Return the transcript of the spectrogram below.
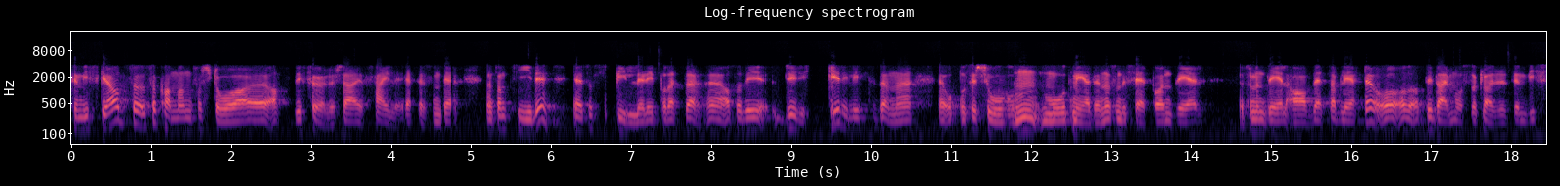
til en viss grad så, så, kan man forstå at de føler seg feilrepresentert. Men samtidig så spiller de på dette. Altså de dyrker litt denne opposisjonen mot mediene som de ser på en del som en del av det etablerte, og at de dermed også klarer til en viss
